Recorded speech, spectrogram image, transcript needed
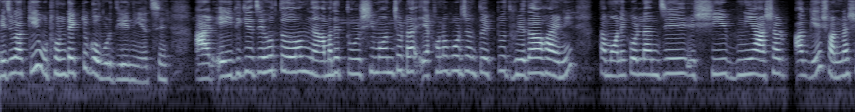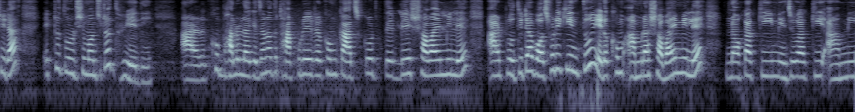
মেজো কাকি উঠোনটা একটু গোবর দিয়ে নিয়েছে। আর এই দিকে যেহেতু আমাদের তুলসী মঞ্চটা এখনও পর্যন্ত একটু ধুয়ে দেওয়া হয়নি, তা মনে করলাম যে শিব নিয়ে আসার আগে সন্ন্যাসীরা একটু তুলসী মঞ্চটা ধুয়ে দিই। আর খুব ভালো লাগে জানো তো, ঠাকুরের এরকম কাজ করতে বেশ সবাই মিলে। আর প্রতিটা বছরই কিন্তু এরকম আমরা সবাই মিলে নকাকি মেজো কাকি, আমি,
